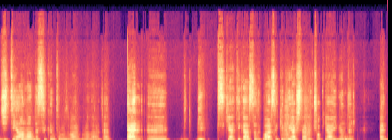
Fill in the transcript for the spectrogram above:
Ciddi anlamda sıkıntımız var buralarda. Eğer e, bir, psikiyatrik hastalık varsa ki bu yaşlarda çok yaygındır. Yani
